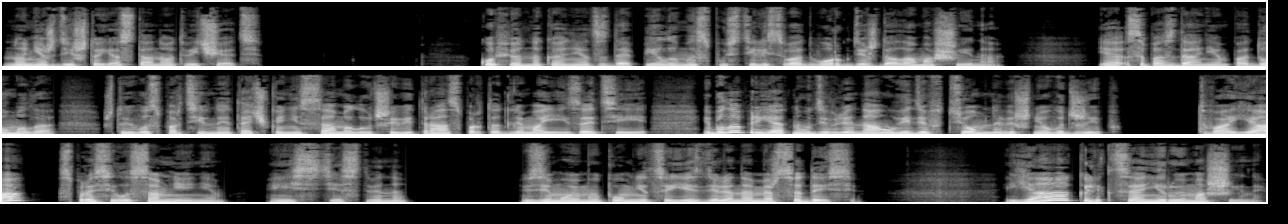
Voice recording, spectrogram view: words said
но не жди, что я стану отвечать». Кофе он, наконец, допил, и мы спустились во двор, где ждала машина. Я с опозданием подумала, что его спортивная тачка не самый лучший вид транспорта для моей затеи, и была приятно удивлена, увидев темный вишневый джип. «Твоя?» — спросила с сомнением. «Естественно. Зимой мы, помнится, ездили на «Мерседесе». Я коллекционирую машины.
